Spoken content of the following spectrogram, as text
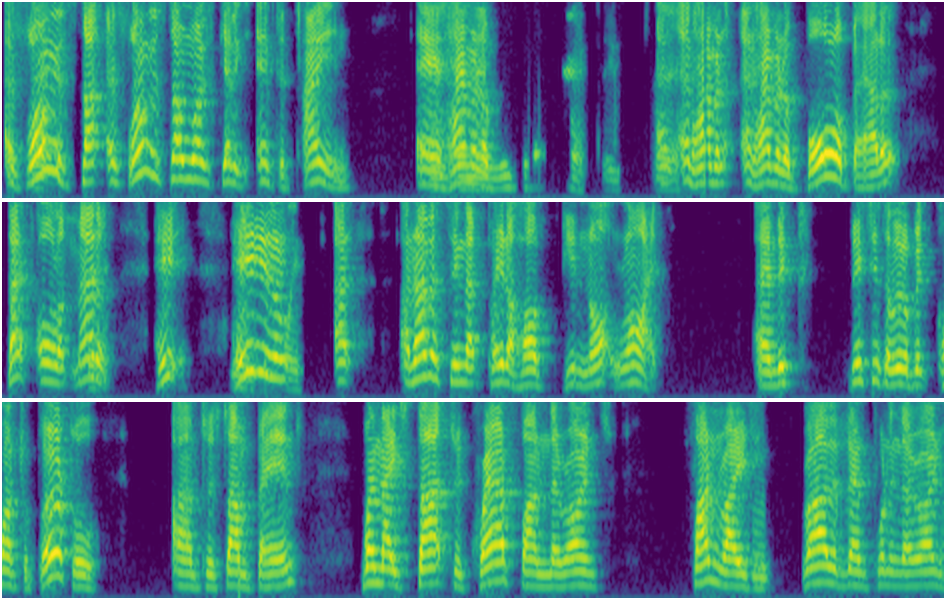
As long as as long as someone's getting entertained and, having a yeah, and, and having and having a ball about it, that's all that matters. He he Yeah, didn't another thing that Peter Hobbs did not like, and this this is a little bit controversial um, to some bands, when they start to crowdfund their own fundraising rather than putting their own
